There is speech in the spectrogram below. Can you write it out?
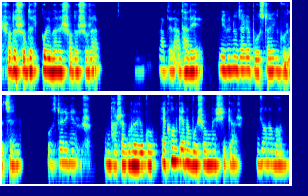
সদস্যদের, পরিবারের সদস্যরা রাতের আধারে বিভিন্ন জায়গায় পোস্টারিং করেছেন। পোস্টারিং এর ভাষাগুলো এরকম, এখন কেন বৈষম্যের শিকার? জনগণ।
